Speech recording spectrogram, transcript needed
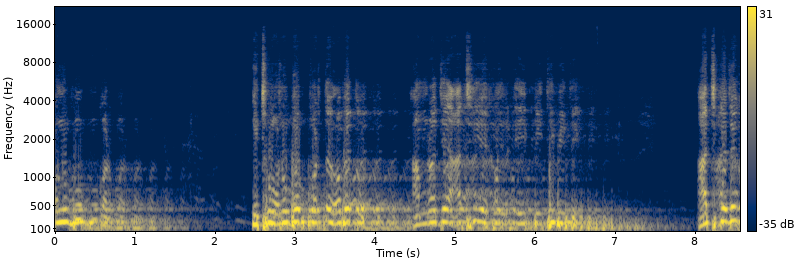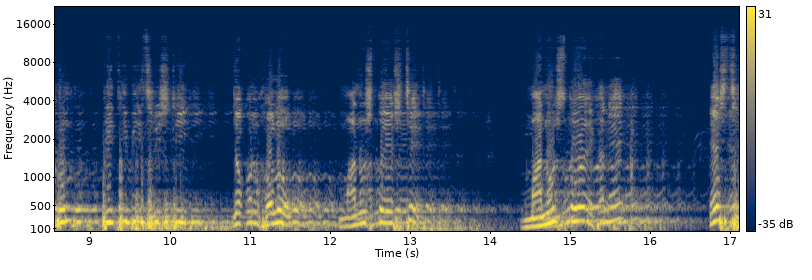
অনুভব করব? কিছু অনুভব করতে হবে তো। আমরা যে আছি এখন এই পৃথিবীতে, আজকে দেখুন পৃথিবী সৃষ্টি যখন হলো, মানুষ তো এসছে, মানুষ তো এখানে এসছে।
